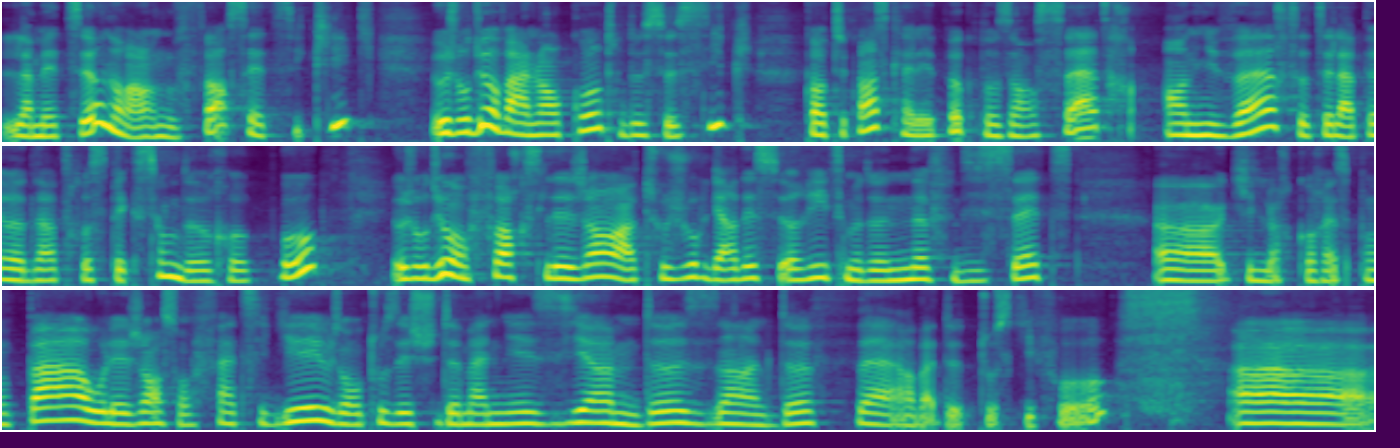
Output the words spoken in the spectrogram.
la météo normalement nous force à être cyclique. Et aujourd'hui, on va à l'encontre de ce cycle. Quand tu penses qu'à l'époque, nos ancêtres, en hiver, c'était la période d'introspection, de repos. Et aujourd'hui, on force les gens à toujours garder ce rythme de 9-17 euh, qui ne leur correspond pas, où les gens sont fatigués, ils ont tous des chutes de magnésium, de zinc, de fer, bah, de tout ce qu'il faut, euh,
